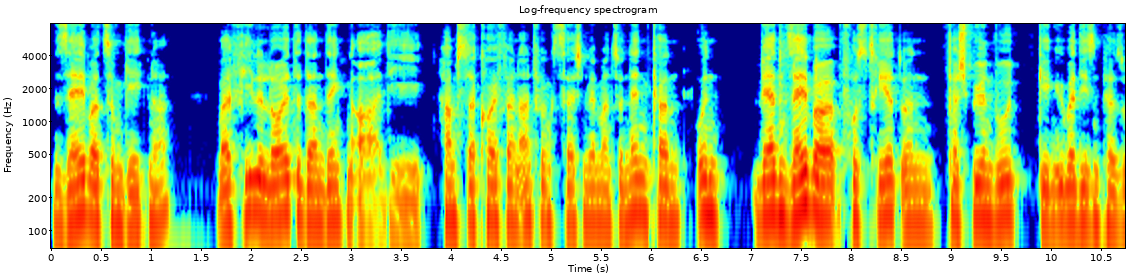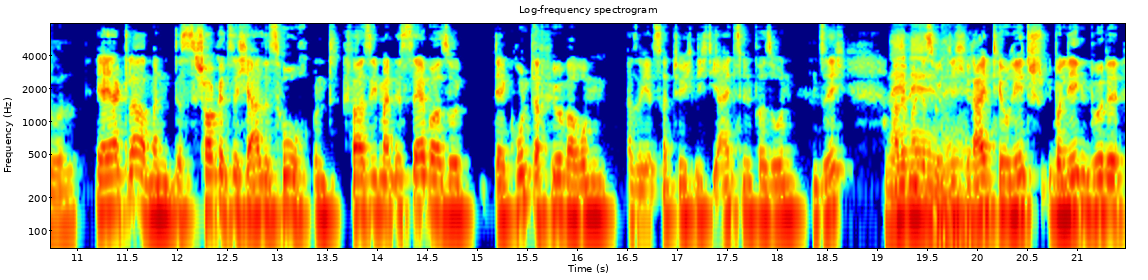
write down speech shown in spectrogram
selber zum Gegner. Weil viele Leute dann denken, ah, die Hamsterkäufer in Anführungszeichen, wenn man es so nennen kann, und werden selber frustriert und verspüren Wut gegenüber diesen Personen. Ja, ja, klar, man, das schaukelt sich ja alles hoch und quasi man ist selber so der Grund dafür, warum, also jetzt natürlich nicht die einzelnen Personen an sich, aber wenn man das wirklich rein theoretisch überlegen würde,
